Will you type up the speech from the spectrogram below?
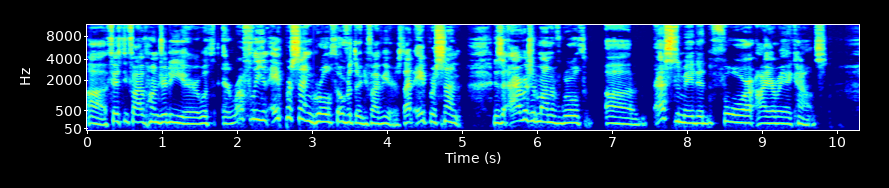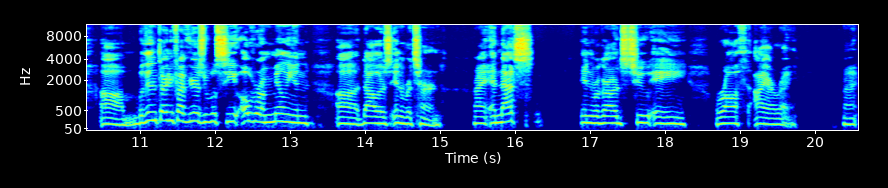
uh, fifty five hundred a year with a roughly an eight percent growth over thirty five years. That eight percent is the average amount of growth uh, estimated for IRA accounts. Um, within thirty five years, we will see over a million uh, dollars in return, right? And that's in regards to a Roth IRA, right?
